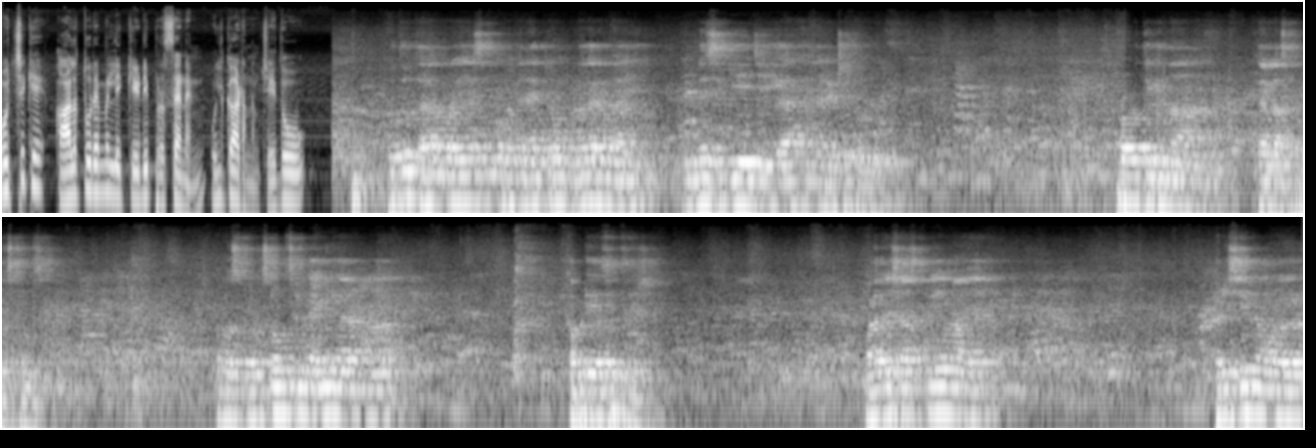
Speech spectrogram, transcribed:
ഉച്ചയ്ക്ക് Alathur M L A K D Prasenan ഉദ്ഘാടനം ചെയ്തു. പുതുതലമുറയെ സമൂഹത്തിന് ഏറ്റവും ഗുണകരമായി വിന്യസിക്കുകയും ചെയ്യുക എന്ന ലക്ഷ്യത്തോടുകൂടി. പ്രവർത്തിക്കുന്നതാണ് കേരള സ്പോർട്സ് കൗൺസിൽ അപ്പോൾ സ്പോർട്സ് കൗൺസിലിന്റെ അംഗീകാരമാണ് കബഡി അസോസിയേഷൻ വളരെ ശാസ്ത്രീയമായ പരിശീലന മുറകൾ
